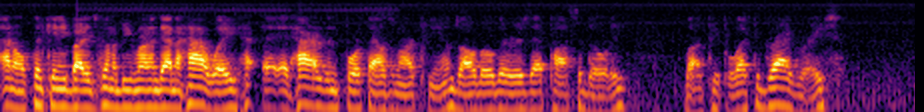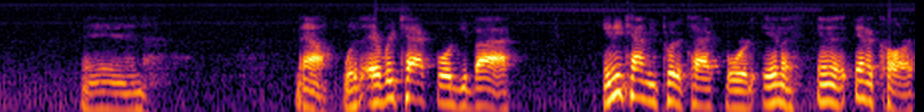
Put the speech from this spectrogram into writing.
I don't think anybody's going to be running down the highway at higher than 4,000 RPMs, although there is that possibility. A lot of people like to drag race. And now, with every tach board you buy, anytime you put a tach board in a, in a, in a car,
